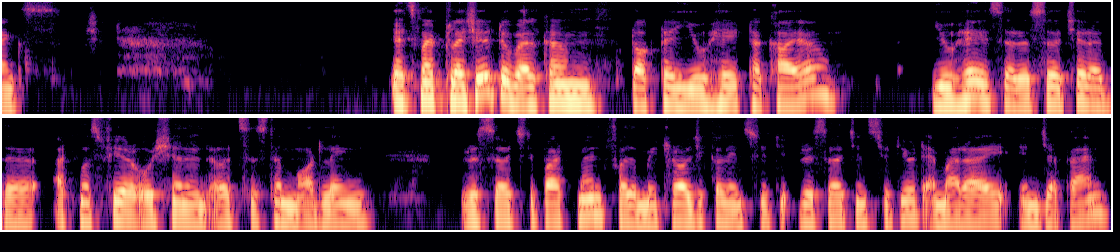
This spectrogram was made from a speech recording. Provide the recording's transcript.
Thanks. It's my pleasure to welcome Dr. Yuhei Takaya. Yuhei is a researcher at the Atmosphere, Ocean, and Earth System Modeling Research Department for the Meteorological Institute, Research Institute, MRI, in Japan.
